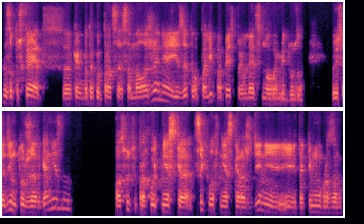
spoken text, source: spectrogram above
запускает э, как бы такой процесс омоложения, и из этого полипа опять появляется новая медуза. То есть один и тот же организм, по сути, проходит несколько циклов, несколько рождений, и таким образом,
